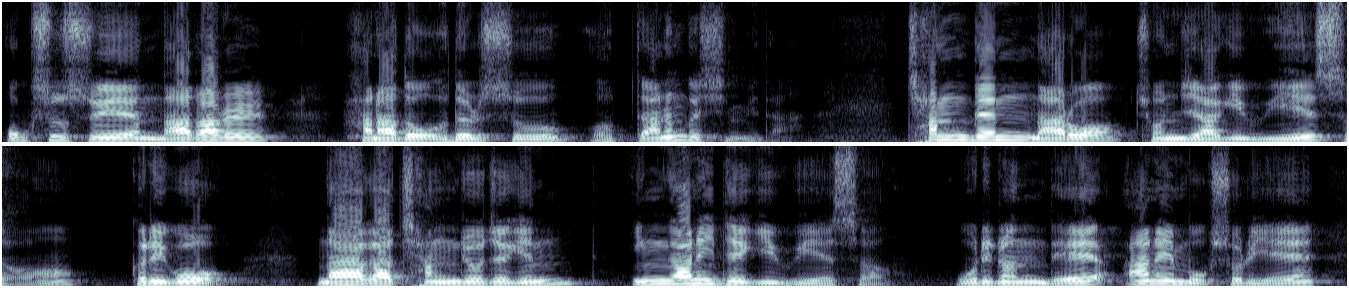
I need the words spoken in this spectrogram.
옥수수의 나라를 하나도 얻을 수 없다는 것입니다. 참된 나로 존재하기 위해서 그리고 나아가 창조적인 인간이 되기 위해서 우리는 내 안의 목소리에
